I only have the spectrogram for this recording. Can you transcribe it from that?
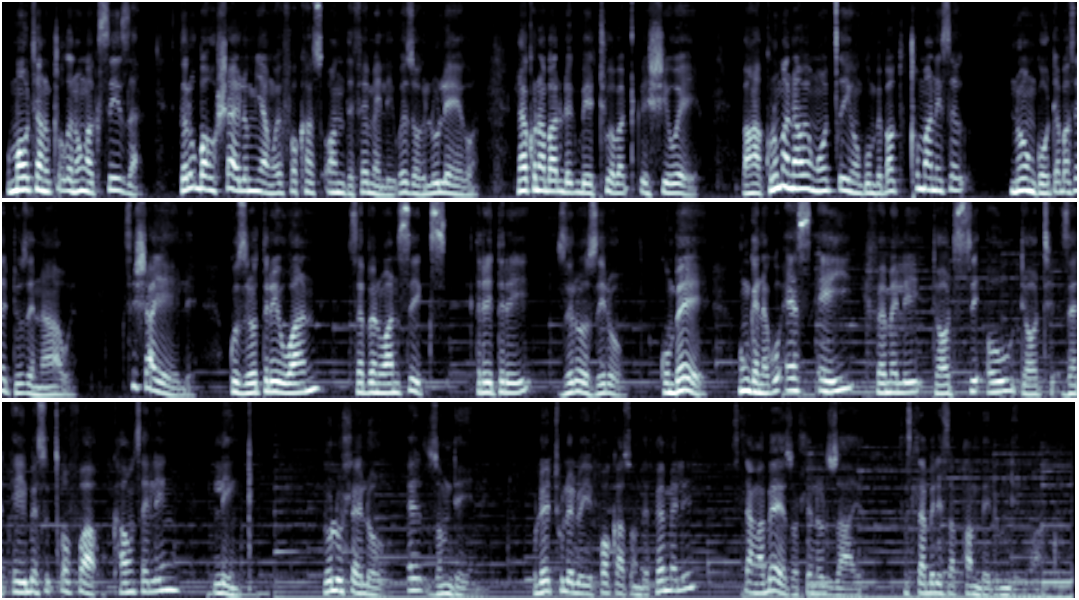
uma uthanda ukuxoxa nongakusiza sicela ukuba ushayele umnyango we-focus on the family wezokululeko. La khona abaluleki bethu abaqeqeshiwe. Bangakhuluma nawe ngocingo kumbe bakuxhumanise nongoti abaseduze nawe. Sishayele ku-031 716 3300 kumbe ungene ku safamily.co.za bese ucofa counseling link. Lolu hlelo ezomndeni ulethulelwe yi-focus on the family sihlangabezwa hlelo luzayo sisihlabelisa phambili umndeni wakho.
